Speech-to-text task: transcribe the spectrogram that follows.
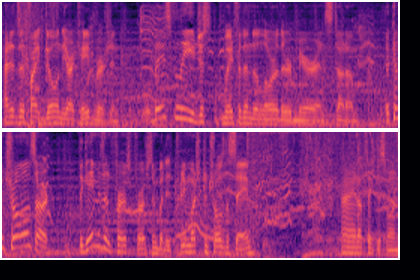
How did the fight go in the arcade version? Well, basically, you just wait for them to lower their mirror and stun them. The controls are... The game is in first person, but it pretty much controls the same. Alright, I'll take this one.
